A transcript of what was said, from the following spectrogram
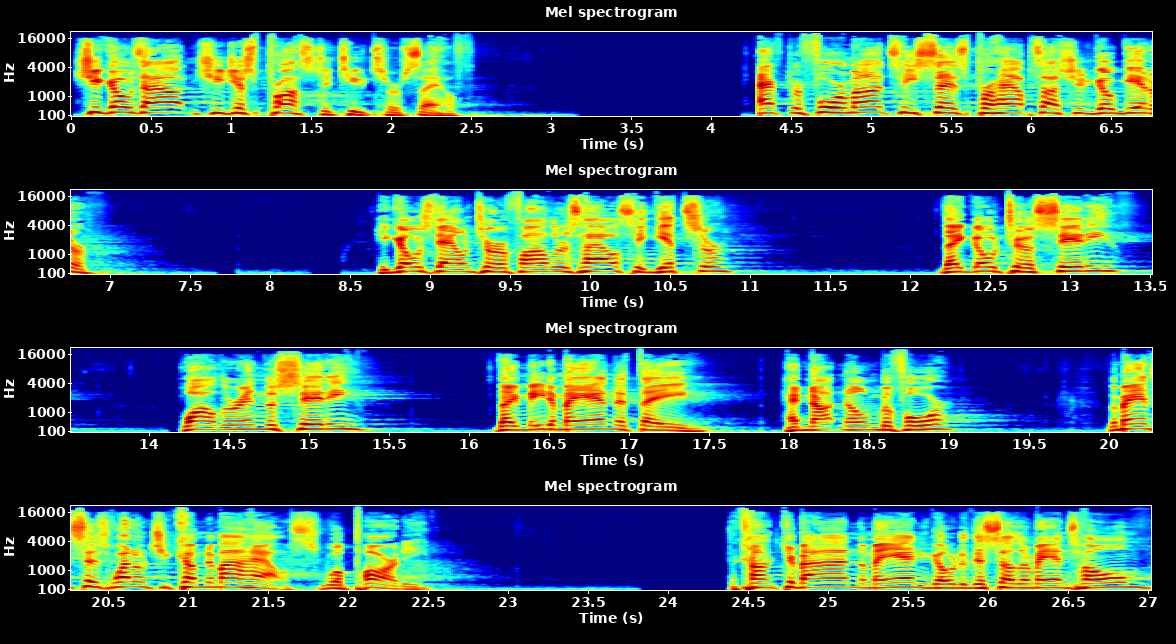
She goes out and she just prostitutes herself. After four months, he says, Perhaps I should go get her. He goes down to her father's house, he gets her. They go to a city. While they're in the city, they meet a man that they had not known before. The man says, Why don't you come to my house? We'll party. The concubine, the man, go to this other man's home.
